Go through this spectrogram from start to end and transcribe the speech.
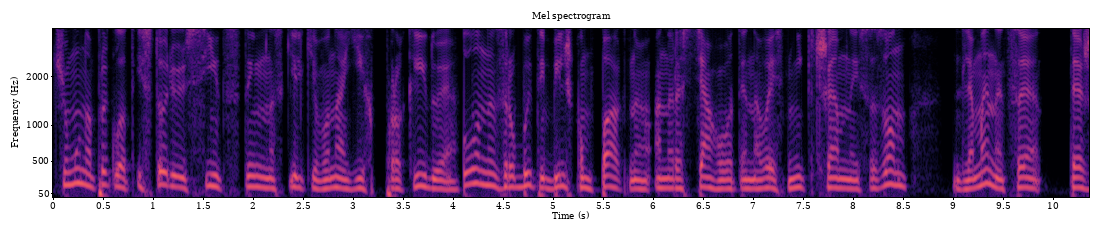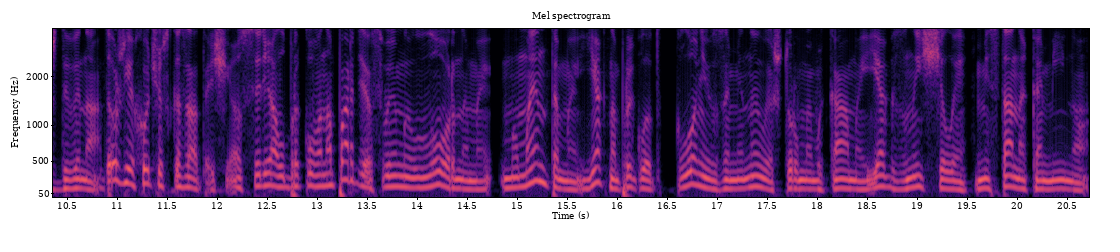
Чому, наприклад, історію Сід з тим, наскільки вона їх прокидує, було не зробити більш компактною, а не розтягувати на весь нікчемний сезон, для мене це теж дивина. Тож я хочу сказати, що серіал Бракована партія своїми лорними моментами, як, наприклад, клонів замінили штурмовиками, як знищили міста на каміно,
